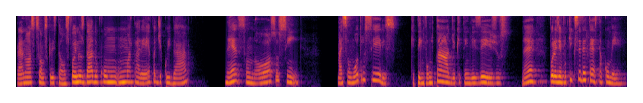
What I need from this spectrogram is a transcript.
para nós que somos cristãos, foi nos dado como uma tarefa de cuidar né? São nossos, sim, mas são outros seres que têm vontade, que têm desejos, né? Por exemplo, o que, que você detesta comer?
